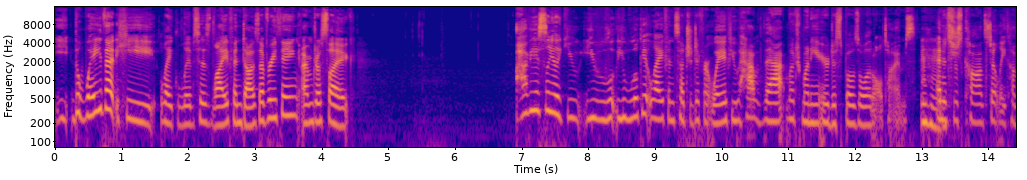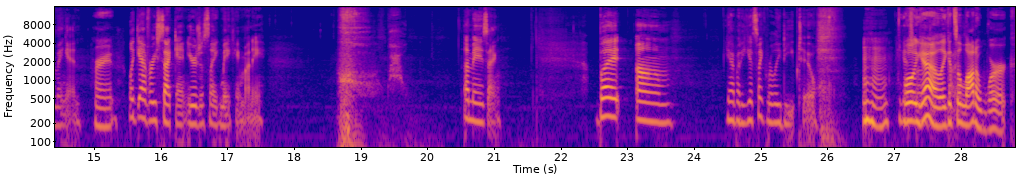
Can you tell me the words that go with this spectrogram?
y- the way that he like lives his life and does everything, I'm just like obviously like you you you look at life in such a different way if you have that much money at your disposal at all times Mhm. and it's just constantly coming in. right. Like every second you're just like making money. wow. Amazing. But um yeah, but he gets like really deep too. Mm-hmm. Well, really yeah, like it's a lot of work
